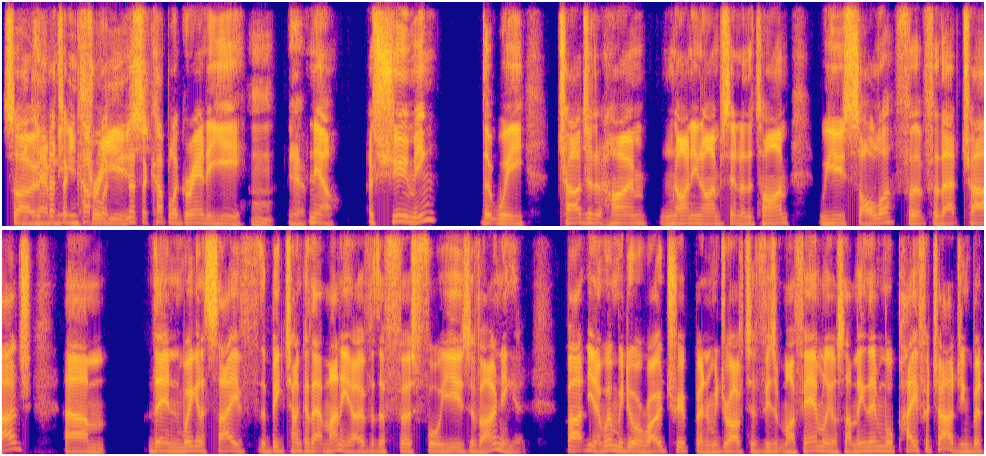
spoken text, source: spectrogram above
So how that's a couple of, years? That's a couple of grand a year. Hmm. Yeah. Now, assuming that we charge it at home ninety nine percent of the time, we use solar for for that charge. Um, then we're going to save the big chunk of that money over the first four years of owning it. But you know, when we do a road trip and we drive to visit my family or something, then we'll pay for charging. But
